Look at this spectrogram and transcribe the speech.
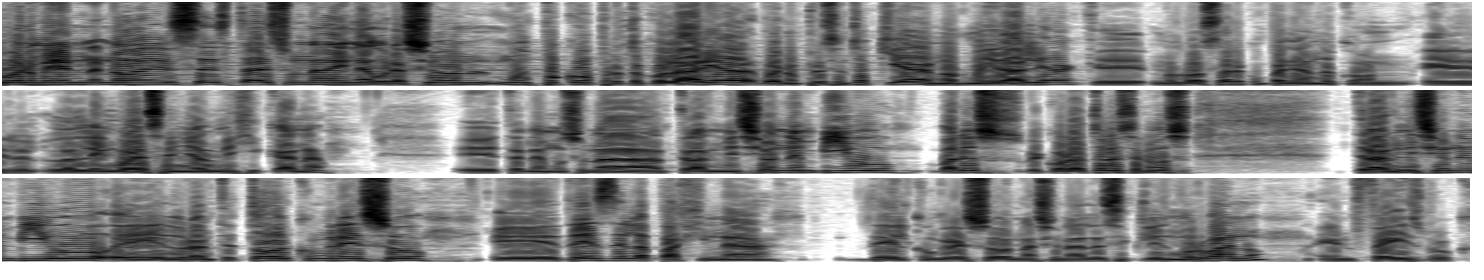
bueno, miren, no es, esta es una inauguración muy poco protocolaria. Bueno, presento aquí a Norma Idalia, que nos va a estar acompañando con eh, la lengua de señas mexicana. Eh, tenemos una transmisión en vivo, varios recordatorios. Tenemos transmisión en vivo eh, durante todo el Congreso desde la página del Congreso Nacional de Ciclismo Urbano en Facebook,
